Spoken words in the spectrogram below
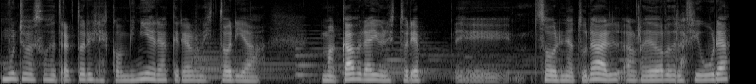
muchos de sus detractores les conviniera crear una historia macabra y una historia eh, sobrenatural alrededor de la figura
